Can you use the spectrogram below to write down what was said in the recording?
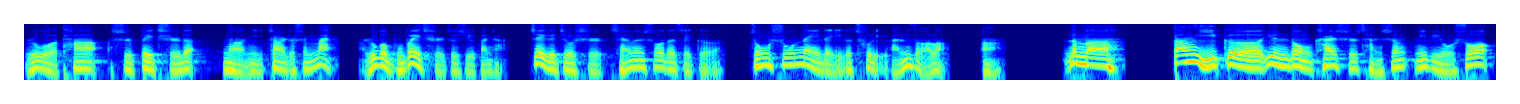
如果它是背驰的，那你这儿就是卖；如果不背驰，就去观察。这个就是前文说的这个中枢内的一个处理原则了啊。那么当一个运动开始产生，你比如说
